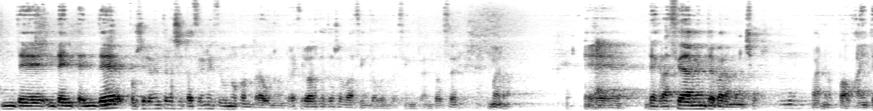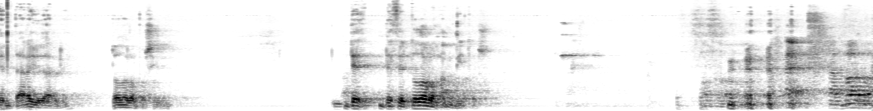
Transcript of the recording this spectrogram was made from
de, de entender posiblemente las situaciones de uno contra uno, pero es que los baloncesto se va a 5 contra 5. Entonces, bueno, eh, desgraciadamente para muchos, bueno, vamos a intentar ayudarle todo lo posible. De- desde todos los ámbitos. Tampoco.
